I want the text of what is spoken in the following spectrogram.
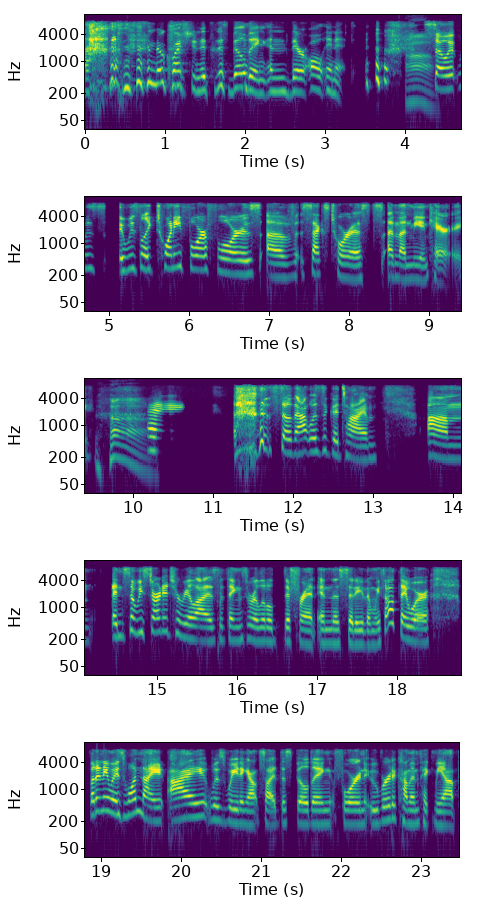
no question. It's this building and they're all in it. Ah. So it was it was like 24 floors of sex tourists and then me and Carrie. Ha. so that was a good time. Um, and so we started to realize that things were a little different in the city than we thought they were. But, anyways, one night I was waiting outside this building for an Uber to come and pick me up.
